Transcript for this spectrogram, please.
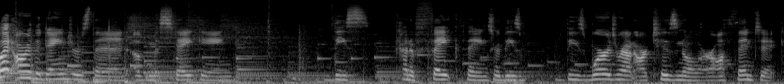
What are the dangers then of mistaking these kind of fake things or these these words around artisanal or authentic?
